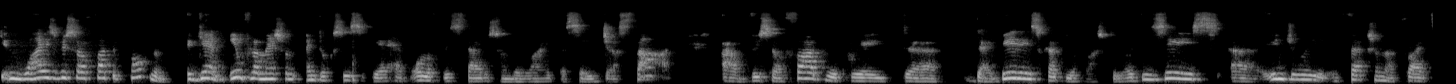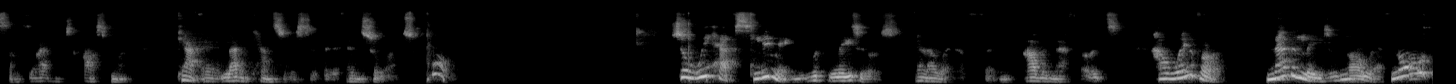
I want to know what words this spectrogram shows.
it? And why is visceral fat a problem? Again, inflammation and toxicity. I have all of these studies on the right that say just that. Uh, visceral fat will create uh, diabetes, cardiovascular disease, uh, injury, infection, arthritis, Alzheimer's, asthma, uh, lung cancers, and so on and so forth. So we have slimming with lasers and other methods. However, neither laser nor RF nor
